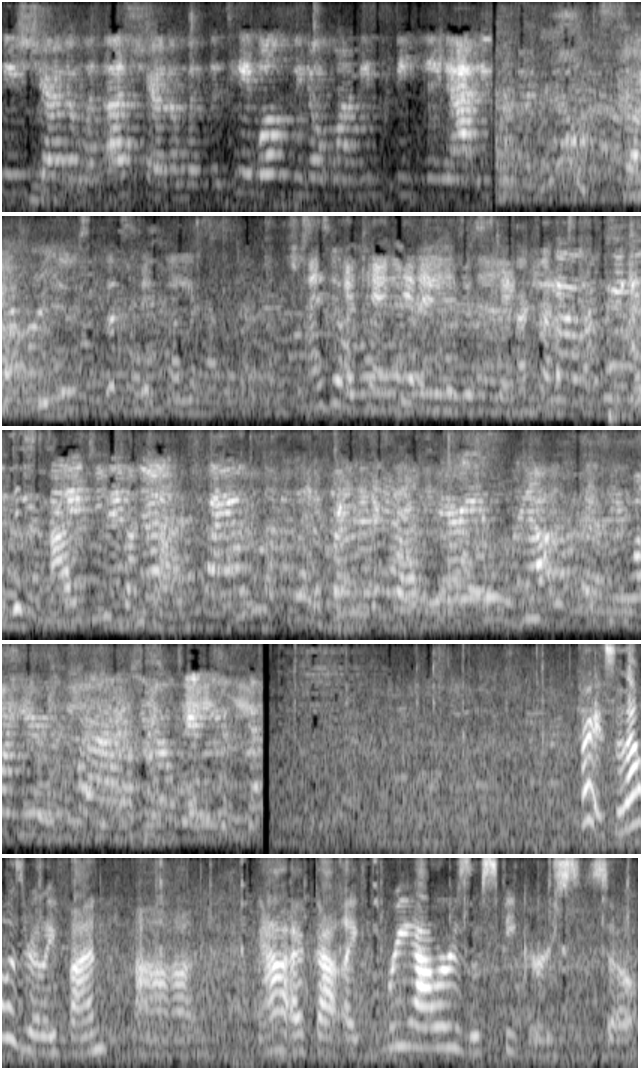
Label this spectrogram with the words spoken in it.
please share them with us, share them with the tables. We don't want to be speaking at you. I don't I can't get into the stick. I do sometimes. If I need to grab it. Alright, so that was really fun. Um, now I've got like three hours of speakers, so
